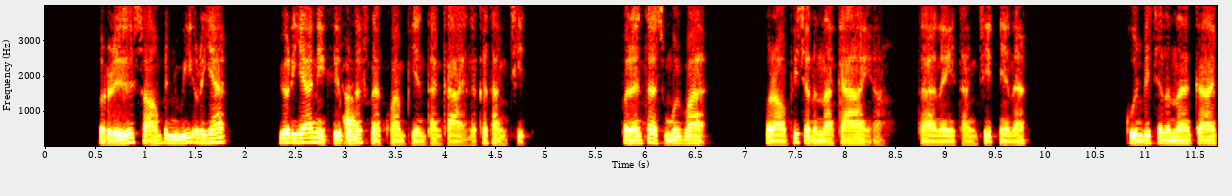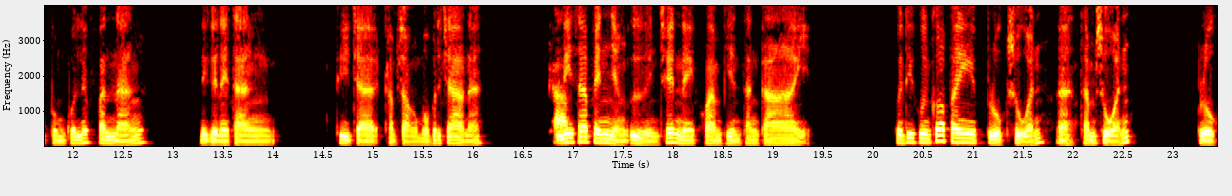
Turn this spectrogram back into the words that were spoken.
ๆหรือสองเป็นวิริยะ วิริยะนี่คือครับเป็นลักษณะความเพียรทางกายแล้วก็ทางจิต เพราะฉะนั้นถ้าสมมุติว่าเราพิจารณากายอะแต่ในทางจิตเนี่ยนะ คุณพิจารณากายผมควรเล็บฟันหนัง นี่คือในทางที่จะคำสอนของพระพุทธเจ้านะครัทีบนี้ถ้าเป็นอย่างอื่น เช่นในความเพียรทางกาย บางทีคุณก็ไปปลูกสวนอะทำสวน ปลูก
